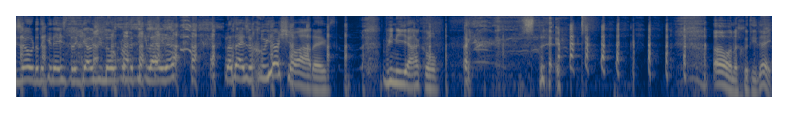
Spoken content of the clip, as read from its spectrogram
BSO, dat ik ineens dat ik jou zie lopen met die kleine. Dat hij zo'n groen jasje aan heeft. Winnie Jacob. Oh, wat een goed idee.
